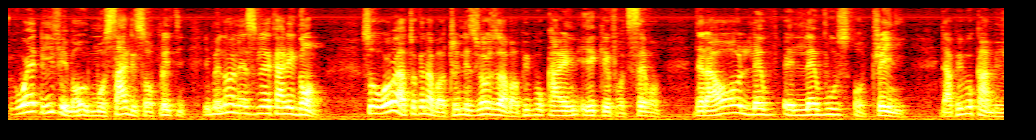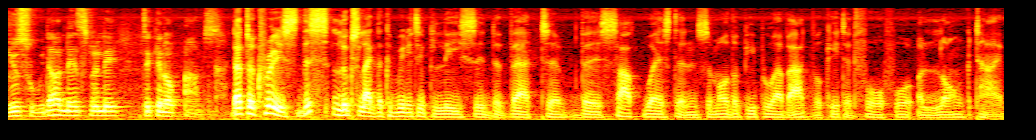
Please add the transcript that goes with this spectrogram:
when if a Mossad is operating, he may not necessarily carry gun. So when we are talking about training, it's just about people carrying AK-47. There are all lev levels of training that people can be useful without necessarily taking up arms. Dr. Chris, this looks like the community police that uh, the Southwest and some other people have advocated for for a long time.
